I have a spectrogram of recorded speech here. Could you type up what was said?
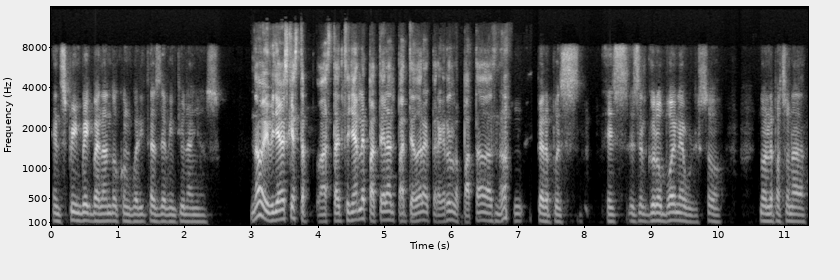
en Spring Break bailando con güeritas de 21 años. No, y ya ves que hasta, hasta enseñarle patera al pateador para agarrar las patadas, ¿no? Pero pues es, es el Good Old Boy Network, so no le pasó nada.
